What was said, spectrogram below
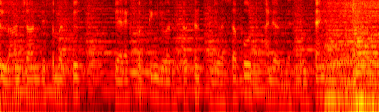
To launch on December 5th. We are expecting your presence and your support and your blessings. Thank you.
